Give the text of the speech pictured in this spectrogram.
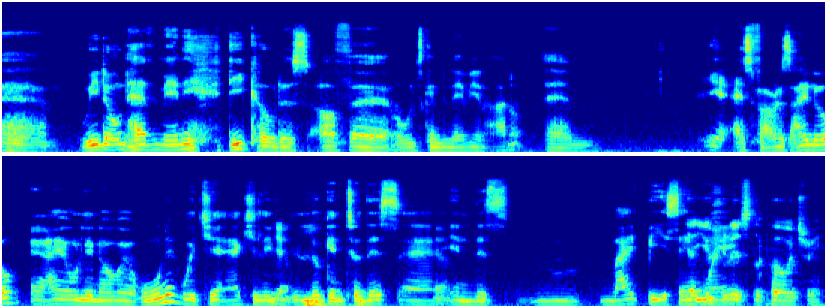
uh, we don't have many decoders of uh, old Scandinavian art. No. Um, yeah, as far as I know, uh, I only know uh, Rune, which uh, actually yeah. look into this uh, yeah. in this m- might be same yeah, usually way. it's the poetry.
